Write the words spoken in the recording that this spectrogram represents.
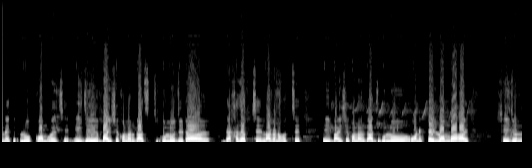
অনেক রোগ কম হয়েছে। এই যে বাইশে কলার গাছগুলো যেটা দেখা যাচ্ছে, লাগানো হচ্ছে, এই বাইশে কলার গাছগুলো অনেকটাই লম্বা হয়। সেই জন্য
